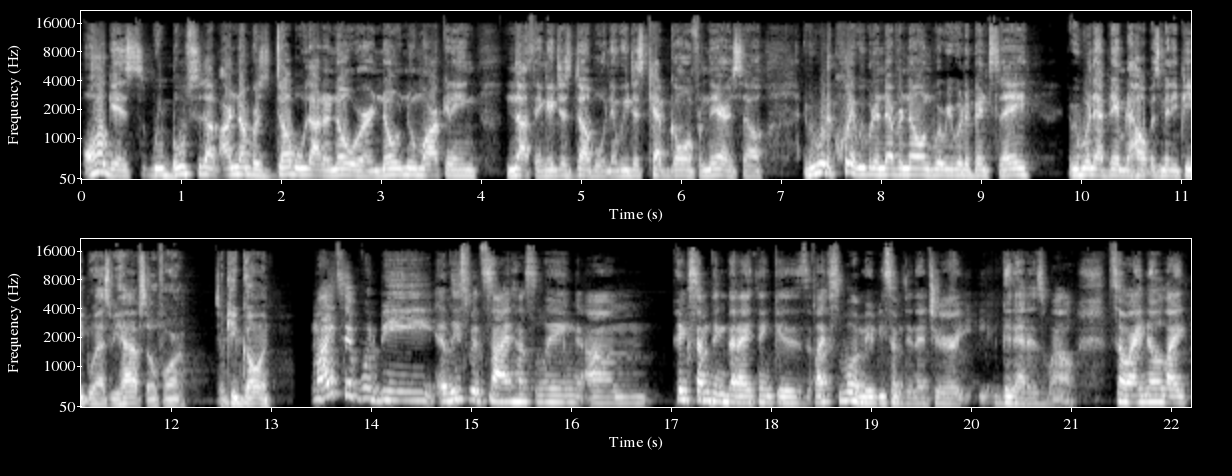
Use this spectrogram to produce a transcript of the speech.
August, we boosted up. Our numbers doubled out of nowhere. No new marketing, nothing. It just doubled. And we just kept going from there. And so if we would have quit, we would have never known where we would have been today. We wouldn't have been able to help as many people as we have so far. So keep going. My tip would be, at least with side hustling, um, pick something that I think is flexible and maybe something that you're good at as well. So I know like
